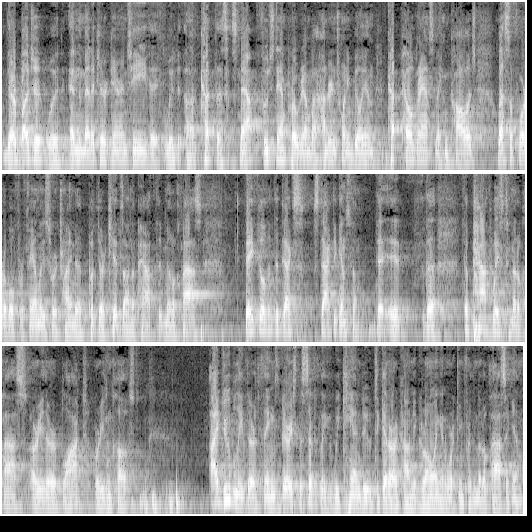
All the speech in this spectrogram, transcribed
their budget would end the Medicare guarantee. That would uh, cut the SNAP food stamp program by 120 billion, cut Pell grants, making college less affordable for families who are trying to put their kids on the path to middle class. They feel that the deck's stacked against them. That it, the, the pathways to middle class are either blocked or even closed. I do believe there are things very specifically we can do to get our economy growing and working for the middle class again.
